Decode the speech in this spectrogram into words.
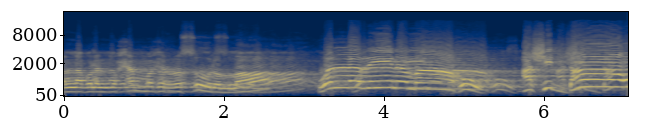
আল্লাহ বলেন মুহাম্মদুর রসুল্লাহ والذين معه أشداء على الكفار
